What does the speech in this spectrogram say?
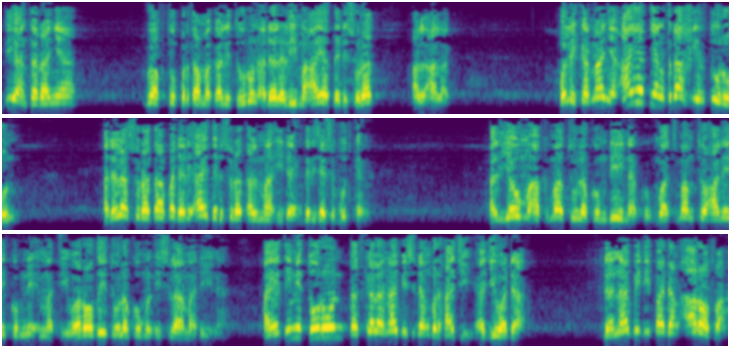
Di antaranya waktu pertama kali turun adalah lima ayat dari surat Al-Alaq. Oleh karenanya ayat yang terakhir turun adalah surat apa dari ayat dari surat Al-Maidah yang tadi saya sebutkan. Al-yawma akmaltu lakum dinakum wa atmamtu alaikum ni'mati wa raditu lakum al-islam dina. Ayat ini turun tatkala Nabi sedang berhaji, haji wada. Dan Nabi di padang Arafah.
